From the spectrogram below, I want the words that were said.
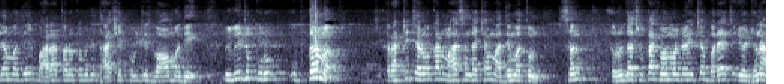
जिल्ह्यामध्ये बारा तालुक्यामध्ये दहाशे एकोणतीस गावामध्ये विविध कुरु उपक्रम राष्ट्रीय चर्मकार महासंघाच्या माध्यमातून संत हृदयास विकास महामंडळाच्या बऱ्याच योजना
